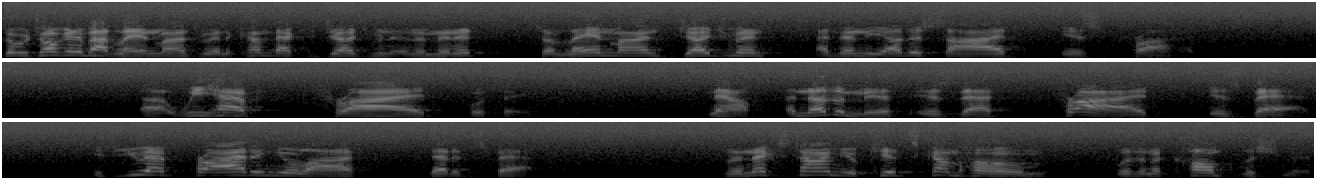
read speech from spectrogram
So we're talking about landmines. We're going to come back to judgment in a minute. So landmines, judgment, and then the other side is pride. Uh, we have pride for things. Now, another myth is that pride is bad. If you have pride in your life, that it's bad. So the next time your kids come home with an accomplishment,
